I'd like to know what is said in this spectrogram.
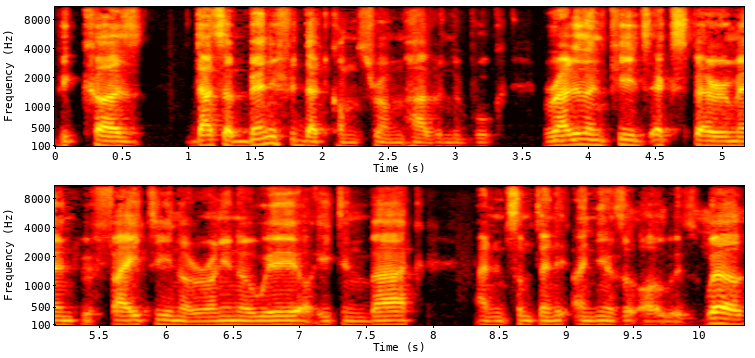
because that's a benefit that comes from having the book rather than kids experiment with fighting or running away or hitting back, and sometimes the onions are always well.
